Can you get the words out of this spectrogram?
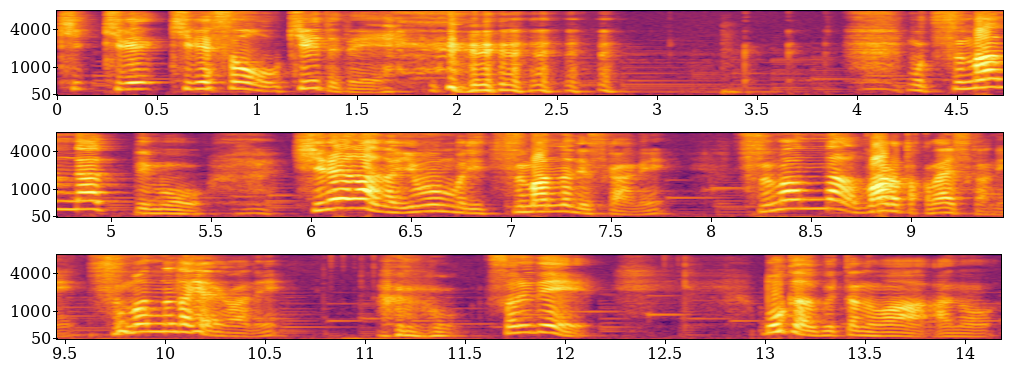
き、切れ、切れそう、切れてて。もうつまんなってもう、ひらがな4文字つまんなですからね。つまんな、わらとかないですからね。つまんなだけだからね。あの、それで、僕が送ったのは、あの、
